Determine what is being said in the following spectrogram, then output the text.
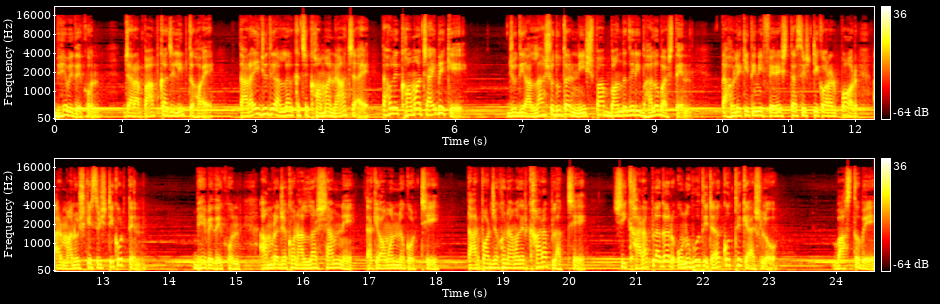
ভেবে দেখুন, যারা পাপ কাজে লিপ্ত হয়, তারাই যদি আল্লাহর কাছে ক্ষমা না চায়, তাহলে ক্ষমা চাইবে কে? যদি আল্লাহ শুধু তার নিষ্পাপ বান্দাদেরই ভালোবাসতেন, তাহলে কি তিনি ফেরেস্তা সৃষ্টি করার পর আর মানুষকে সৃষ্টি করতেন? ভেবে দেখুন, আমরা যখন আল্লাহর সামনে তাকে অমান্য করছি, তারপর যখন আমাদের খারাপ লাগছে, সেই খারাপ লাগার অনুভূতিটা কোত্থেকে আসলো? বাস্তবে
